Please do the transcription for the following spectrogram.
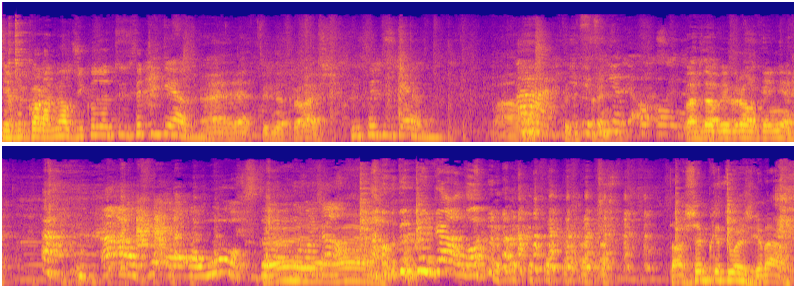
Isso é com caramelos e coisa tudo feito em casa. É, é, tudo naturais. Tudo feito em casa. Uau, Ah, coisa eu diferente. Vais dar o biberão, quem é? ah, ao, ao, ao osso da, da bengala. É, Da bengala. estás sempre com as tuas graças.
